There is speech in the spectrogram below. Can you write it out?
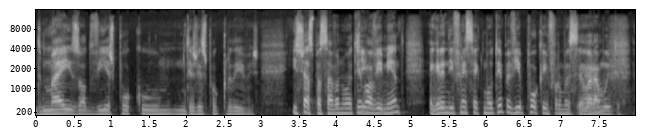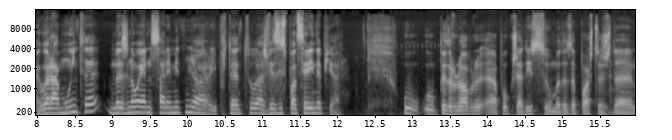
de, meios ou de vias pouco, muitas vezes pouco credíveis. Isso já se passava no meu tempo, Sim. obviamente. A grande diferença é que no meu tempo havia pouca informação. Agora há muita. Agora há muita, mas não é necessariamente melhor. E, portanto, às vezes isso pode ser ainda pior. O, o, Pedro Nobre, há pouco já disse, uma das apostas da,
